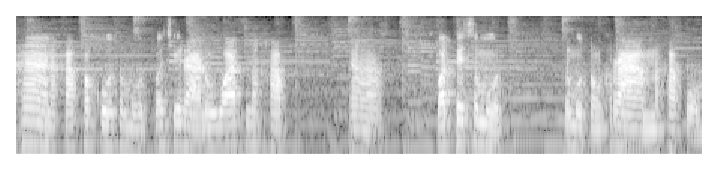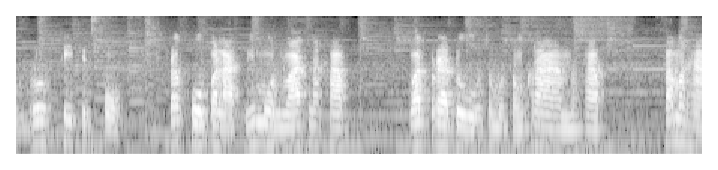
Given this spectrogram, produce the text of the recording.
15 นะครับ พระครูสมุทรวชิรานุวัฒน์นะครับวัดเพชรสมุทรสมุทรสงครามนะครับ ผมรูปที่ 16 พระครูประหลัดวิมลวัฒนะครับ วัดประดู่สมุทรสงครามนะครับ พระมหา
